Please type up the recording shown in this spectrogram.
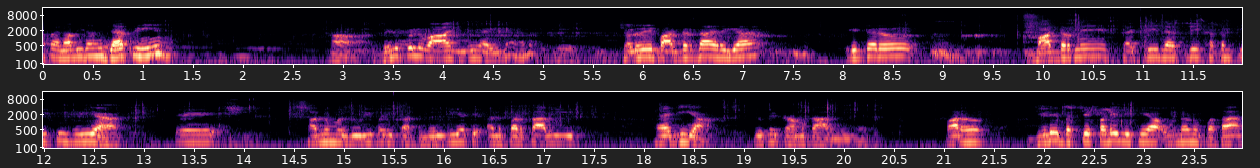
ਭੈਣਾ, ਵੀਰਾਂ ਨੂੰ ਜੈ ਭੀਮ। ਹਾਂ, ਬਿਲਕੁਲ ਆਵਾਜ਼ ਨਹੀਂ ਆਈ ਨਾ ਹੈ ਨਾ ਚਲੋ, ਇਹ ਬਾਰਡਰ ਦਾ ਏਰੀਆ ਇੱਧਰ ਬਾਰਡਰ ਨੇ ਫੈਕਟਰੀ ਇੰਡਸਟਰੀ ਖਤਮ ਕੀਤੀ ਹੋਈ ਆ ਤੇ ਸਾਨੂੰ ਮਜ਼ਦੂਰੀ ਬੜੀ ਘੱਟ ਮਿਲਦੀ ਹੈ ਤੇ ਅਨਪੜਤਾ ਵੀ ਹੈਗੀ ਆ, ਕਿਉਂਕਿ ਕੰਮਕਾਰ ਨਹੀਂ ਹੈ। ਪਰ ਜਿਹੜੇ ਬੱਚੇ ਪੜ੍ਹੇ ਲਿਖੇ ਆ, ਉਹਨਾਂ ਨੂੰ ਪਤਾ,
